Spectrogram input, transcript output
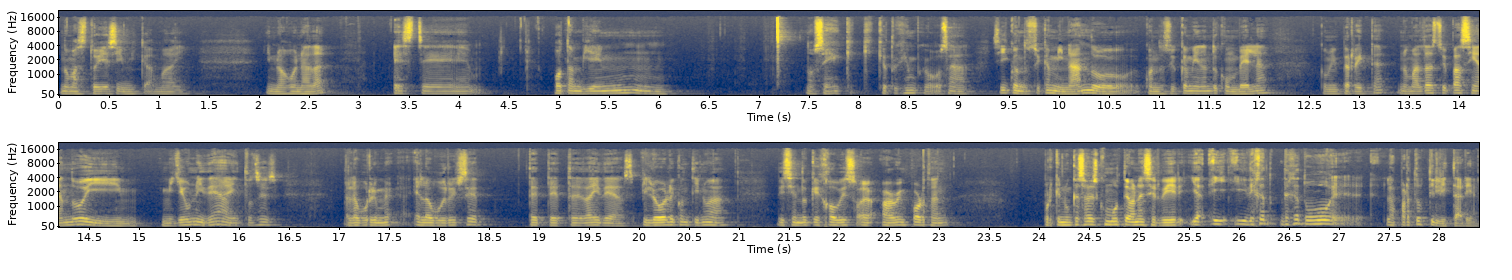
nomás estoy así en mi cama y, y no hago nada. Este, o también, no sé, ¿qué, ¿qué, otro ejemplo? O sea, sí, cuando estoy caminando, cuando estoy caminando con Vela, con mi perrita, nomás la estoy paseando y me llega una idea. Entonces, el, el aburrirse te, te, te, da ideas. Y luego le continúa diciendo que hobbies are, important porque nunca sabes cómo te van a servir. Y, y, y deja, deja todo eh, la parte utilitaria.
